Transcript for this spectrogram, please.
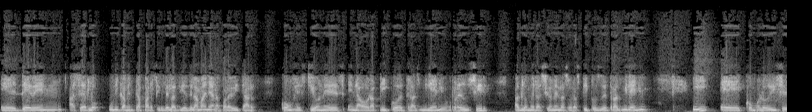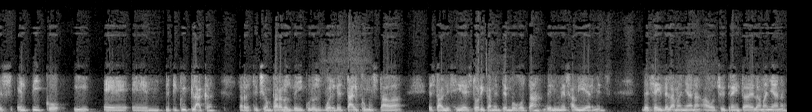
eh, deben hacerlo únicamente a partir de las 10 de la mañana para evitar congestiones en la hora pico de Transmilenio, reducir aglomeración en las horas picos de Transmilenio. Y, eh, como lo dices, el pico y eh, em, el pico y placa, la restricción para los vehículos vuelve tal como estaba establecida históricamente en Bogotá, de lunes a viernes, de 6 de la mañana a 8 y 30 de la mañana,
